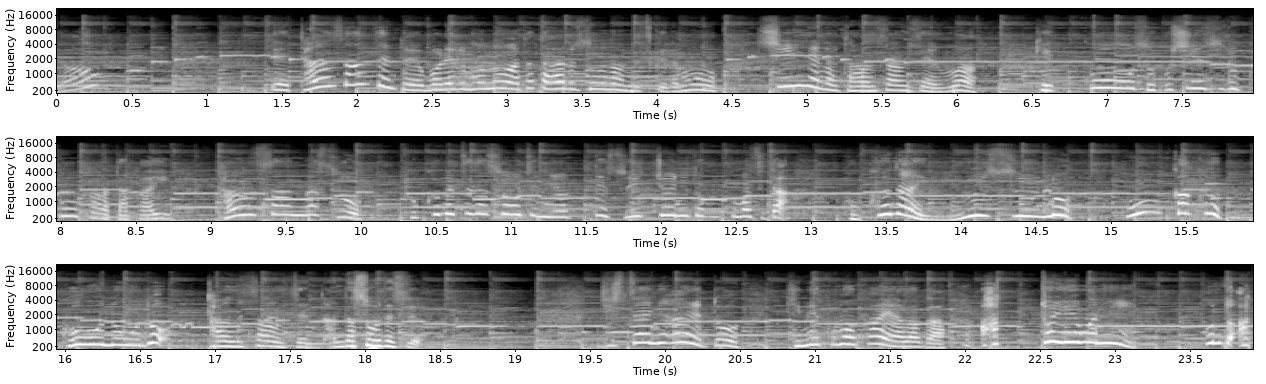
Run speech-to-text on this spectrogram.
よ。で炭酸泉と呼ばれるものは多々あるそうなんですけどもシーレの炭酸泉は血行を促進する効果が高い炭酸ガスを特別な装置によって水中に溶け込ませた国内有数の本格高濃度炭酸泉なんだそうです。実際に入るときめ細かい泡があっという間にほんとあっ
